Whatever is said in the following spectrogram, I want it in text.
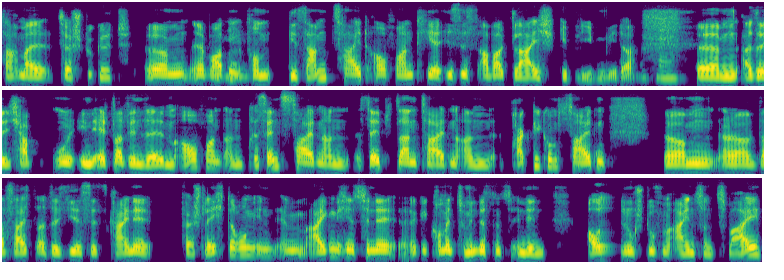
sag mal, zerstückelt ähm, äh, worden. Okay. Vom Gesamtzeitaufwand her ist es aber gleich geblieben wieder. Okay. Ähm, also ich habe in etwa denselben Aufwand an Präsenzzeiten, an Selbstlernzeiten, an Praktikumszeiten. Ähm, äh, das heißt also, hier ist jetzt keine Verschlechterung in, im eigentlichen Sinne äh, gekommen, zumindestens in den Ausbildungsstufen eins und zwei,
